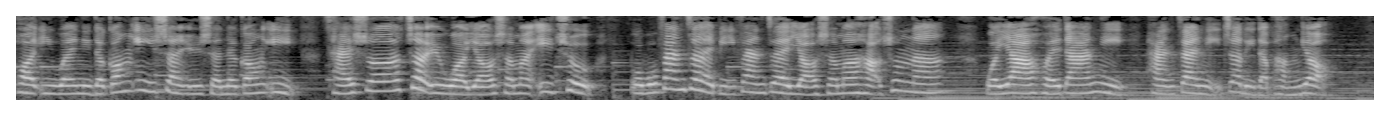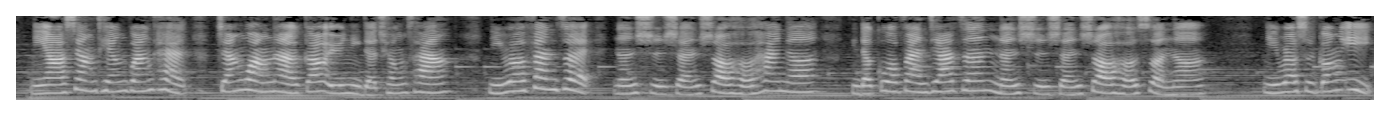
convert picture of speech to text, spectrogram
或以为你的公义胜于神的公义，才说这与我有什么益处？我不犯罪，比犯罪有什么好处呢？我要回答你和在你这里的朋友。你要向天观看，瞻望那高于你的穹苍。你若犯罪，能使神受何害呢？你的过犯加增，能使神受何损呢？”你若是公义，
